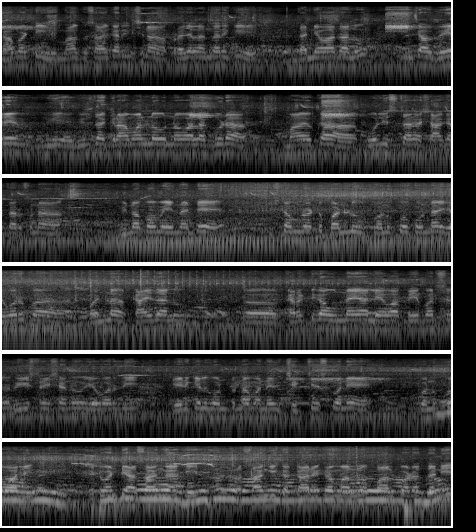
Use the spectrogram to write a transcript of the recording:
కాబట్టి మాకు సహకరించిన ప్రజలందరికీ ధన్యవాదాలు. ఇంకా వేరే వి- వివిధ గ్రామాల్లో ఉన్న వాళ్ళకు కూడా మా యొక్క పోలీస్ తర శాఖ తరఫున విన్నపం ఏంటంటే ఇష్టం ఉన్నట్టు బండ్లు కొనుక్కోకుండా ఎవరు బండ్ల కాయిదాలు కరెక్ట్గా ఉన్నాయా లేవా పేపర్స్ రిజిస్ట్రేషన్ ఎవరిది ఎడికెలు కొంటున్నాం అనేది చెక్ చేసుకొని కొనుక్కోవాలి. ఎటువంటి అసాంఘిక అసాంఘిక కార్యక్రమాల్లో పాల్పడొద్దని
